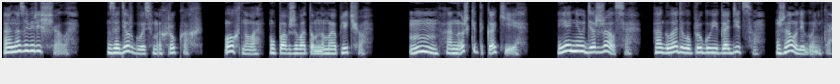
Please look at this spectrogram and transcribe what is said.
Она заверещала. Задергалась в моих руках. Охнула, упав животом на мое плечо. Ммм, а ножки-то какие. Я не удержался, огладил упругую ягодицу, жал легонько.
